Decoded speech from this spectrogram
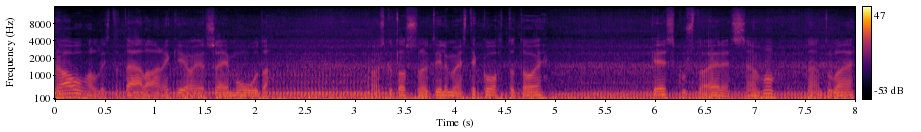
Rauhallista täällä ainakin on, jos ei muuta. Olisiko tossa nyt ilmeisesti kohta toi keskusta edessä? Oho, tää tulee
